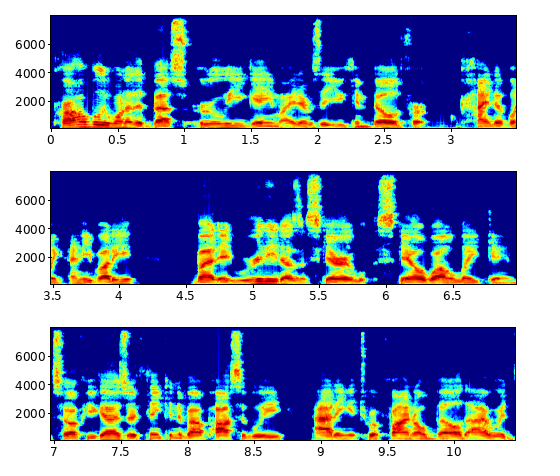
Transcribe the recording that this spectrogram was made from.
Probably one of the best early game items that you can build for kind of like anybody, but it really doesn't scale, scale well late game. So if you guys are thinking about possibly adding it to a final build, I would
